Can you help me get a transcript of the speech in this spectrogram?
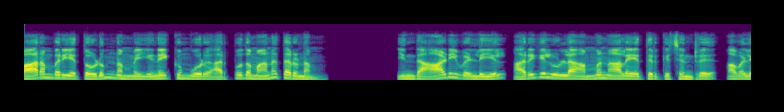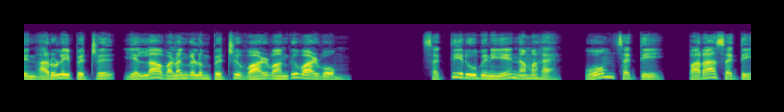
பாரம்பரியத்தோடும் நம்மை இணைக்கும் ஒரு அற்புதமான தருணம். இந்த ஆடி வெள்ளியில் அருகில் உள்ள அம்மன் ஆலயத்திற்குச் சென்று அவளின் அருளை பெற்று எல்லா வளங்களும் பெற்று வாழ்வாங்கு வாழ்வோம். சக்தி ரூபினியே நமக. ஓம் சக்தி பராசக்தி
